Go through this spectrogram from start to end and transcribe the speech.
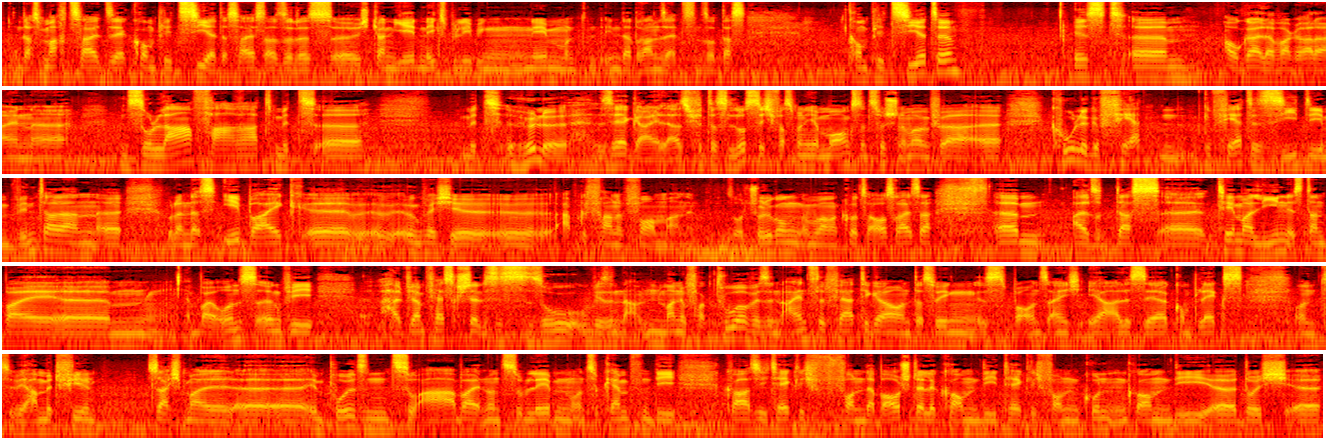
Und das macht es halt sehr kompliziert. Das heißt also, dass äh, ich kann jeden x-beliebigen nehmen und ihn da dran setzen. So das Komplizierte ist, ähm, oh geil, da war gerade ein, äh, ein Solarfahrrad mit äh, mit Hülle. Sehr geil. Also ich finde das lustig, was man hier morgens inzwischen immer für äh, coole Gefährten, Gefährte sieht, die im Winter dann äh, oder das E-Bike äh, irgendwelche äh, abgefahrenen Formen annehmen. So, Entschuldigung, war mal ein kurzer Ausreißer. Ähm, also das äh, Thema Lean ist dann bei, ähm, bei uns irgendwie halt, wir haben festgestellt, es ist so, wir sind eine Manufaktur, wir sind Einzelfertiger und deswegen ist bei uns eigentlich eher alles sehr komplex und wir haben mit vielen soon. Sag ich mal, äh, Impulsen zu arbeiten und zu leben und zu kämpfen, die quasi täglich von der Baustelle kommen, die täglich von Kunden kommen, die äh, durch äh,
